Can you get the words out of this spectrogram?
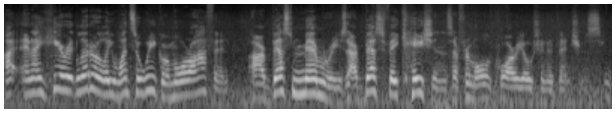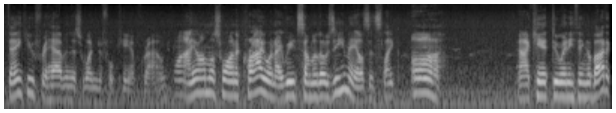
I, and I hear it literally once a week or more often. Our best memories, our best vacations are from Old Quarry Ocean Adventures. Thank you for having this wonderful campground. I almost want to cry when I read some of those emails. It's like, ugh, and I can't do anything about it.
